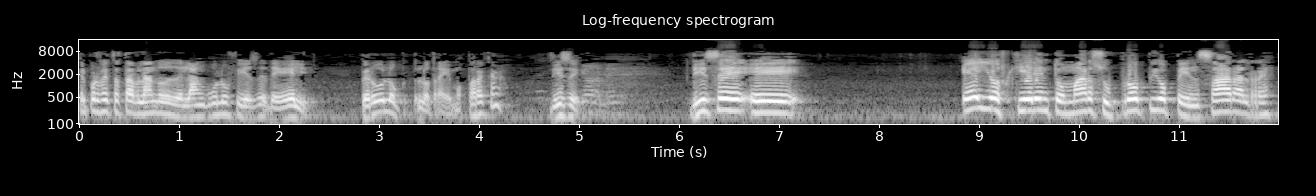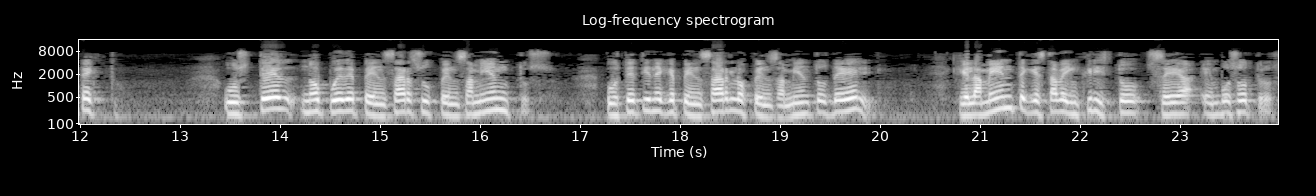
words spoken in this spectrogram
El profeta está hablando desde el ángulo, fíjese, de él. Pero lo, traemos para acá. Dice, dice, eh, ellos quieren tomar su propio pensar al respecto Usted no puede pensar sus pensamientos. Usted tiene que pensar los pensamientos de Él. Que la mente que estaba en Cristo sea en vosotros.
